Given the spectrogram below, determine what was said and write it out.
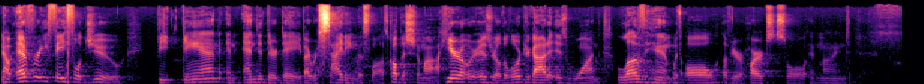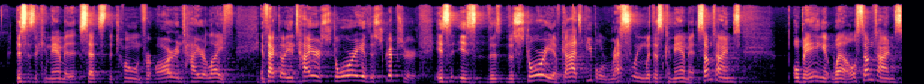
Now, every faithful Jew began and ended their day by reciting this law. It's called the Shema. Hear, O Israel, the Lord your God is one. Love him with all of your heart, soul, and mind. This is the commandment that sets the tone for our entire life. In fact, the entire story of the scripture is, is the, the story of God's people wrestling with this commandment, sometimes obeying it well, sometimes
